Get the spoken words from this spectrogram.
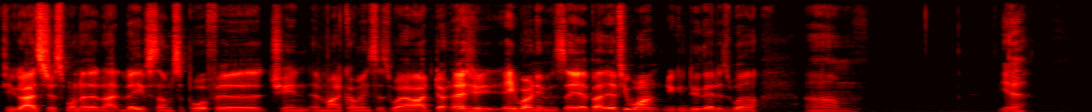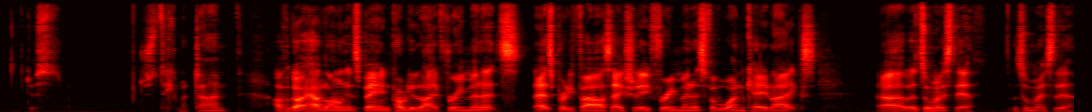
if you guys just want to like leave some support for Chen in my comments as well, I don't actually he won't even see it, but if you want, you can do that as well. Um, yeah, just just taking my time. I forgot how long it's been. Probably like three minutes. That's pretty fast, actually. Three minutes for 1k likes. Uh, it's almost there. It's almost there.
